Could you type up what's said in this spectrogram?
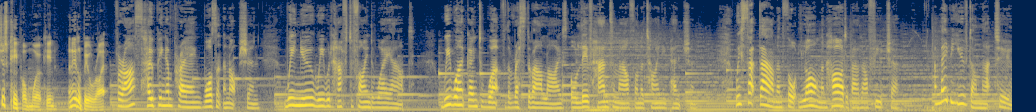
just keep on working and it'll be all right. For us, hoping and praying wasn't an option. We knew we would have to find a way out. We weren't going to work for the rest of our lives or live hand to mouth on a tiny pension. We sat down and thought long and hard about our future. And maybe you've done that too.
